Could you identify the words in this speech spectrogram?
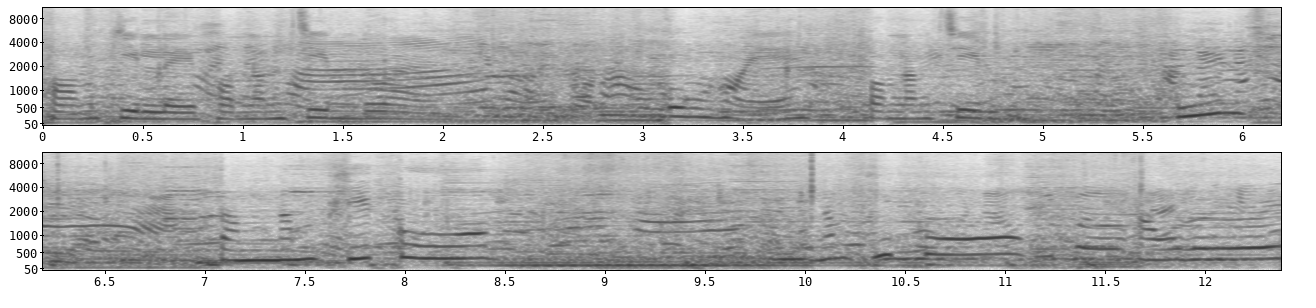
พร้อมกินเลยพร้อมน้ำจิ้มด้วย กุ้งหอยพร้อมน้ำจิ้มอุ๊ยตำน้ำพริกกบน้ำพริกกบเอาเลย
